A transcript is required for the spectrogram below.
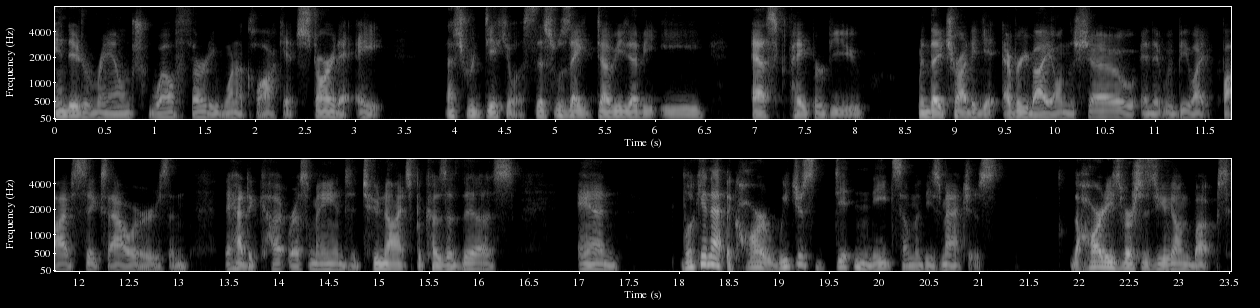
ended around 12 30, 1 o'clock. It started at 8. That's ridiculous. This was a WWE esque pay per view when they tried to get everybody on the show and it would be like five, six hours. And they had to cut WrestleMania into two nights because of this. And looking at the card, we just didn't need some of these matches. The Hardys versus the Young Bucks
